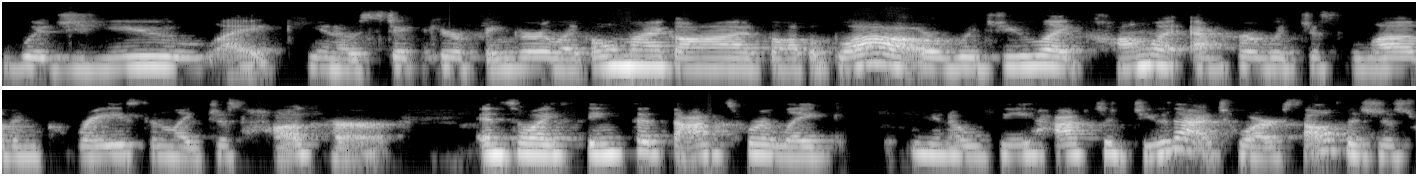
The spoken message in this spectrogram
would you like you know stick your finger like oh my god blah blah blah or would you like come at her with just love and grace and like just hug her and so i think that that's where like you know we have to do that to ourselves is just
